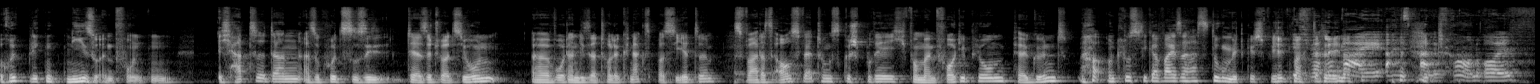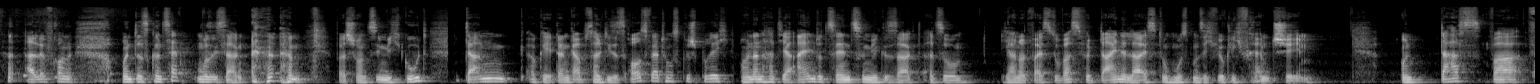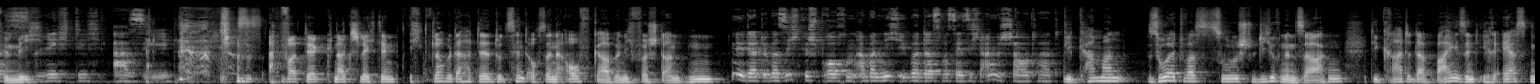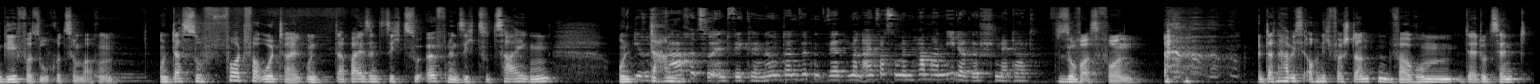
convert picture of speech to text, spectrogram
rückblickend nie so empfunden. Ich hatte dann, also kurz zu der Situation, äh, wo dann dieser tolle Knacks passierte. Es war das Auswertungsgespräch von meinem Vordiplom per Günd. Und lustigerweise hast du mitgespielt, Ich war Magdalena. dabei, als alle Frauenrollen. Alle Frauen. Und das Konzept, muss ich sagen, war schon ziemlich gut. Dann, okay, dann gab es halt dieses Auswertungsgespräch und dann hat ja ein Dozent zu mir gesagt, also, Janot, weißt du was, für deine Leistung muss man sich wirklich fremdschämen. Und das war für Das mich, ist richtig assi. das ist einfach der Knack schlechthin. Ich glaube, da hat der Dozent auch seine Aufgabe nicht verstanden. Nee, der hat über sich gesprochen, aber nicht über das, was er sich angeschaut hat. Wie kann man so etwas zu Studierenden sagen, die gerade dabei sind, ihre ersten Gehversuche zu machen? Und das sofort verurteilen und dabei sind, sich zu öffnen, sich zu zeigen. Und Ihre dann Sprache zu entwickeln. Ne? Und dann wird, wird man einfach so mit dem Hammer niedergeschmettert. sowas von. Dann habe ich es auch nicht verstanden, warum der Dozent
